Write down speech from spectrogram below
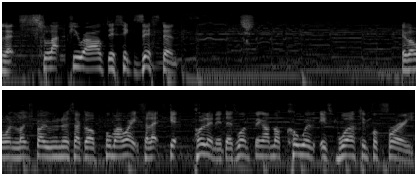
Let's slap you out of this existence. If I want lunch bonus, I gotta pull my weight. So let's get pulling. If there's one thing I'm not cool with, it's working for free.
